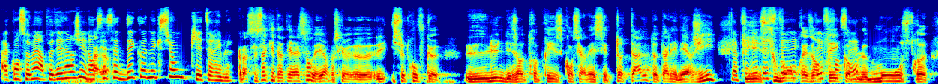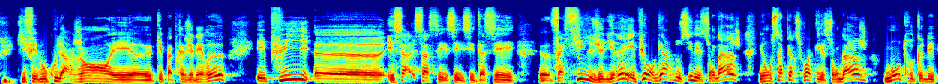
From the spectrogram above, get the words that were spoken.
à consommer un peu d'énergie. Donc c'est cette déconnexion qui est terrible. Alors c'est ça qui est intéressant d'ailleurs parce que euh, il se trouve que l'une des entreprises concernées c'est Total, Total Énergie, qui est souvent des présenté Français. comme le monstre qui fait beaucoup d'argent et euh, qui est pas très généreux. Et puis, euh, et ça, ça c'est assez euh, facile, je dirais. Et puis on regarde aussi les sondages et on s'aperçoit que les sondages montrent que des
